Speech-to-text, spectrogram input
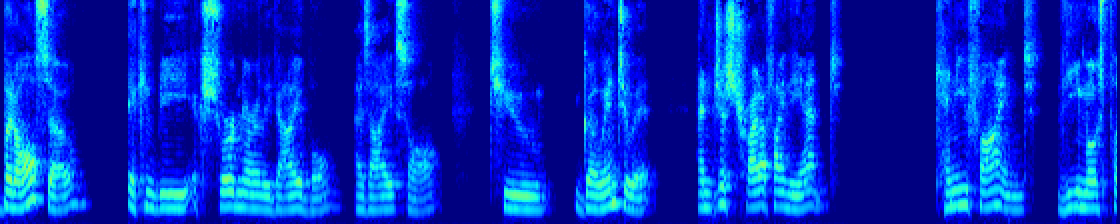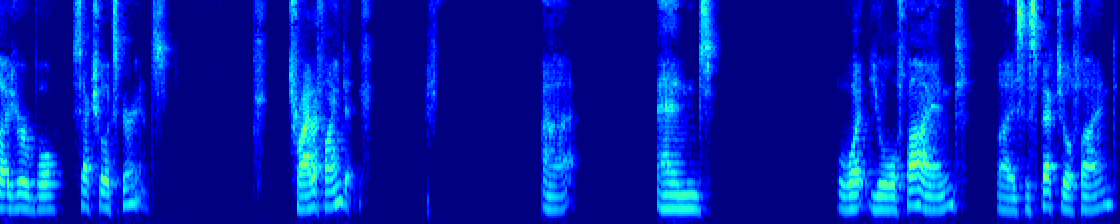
But also, it can be extraordinarily valuable, as I saw, to go into it and just try to find the end. Can you find the most pleasurable sexual experience? Try to find it. Uh, and what you'll find, I suspect you'll find,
